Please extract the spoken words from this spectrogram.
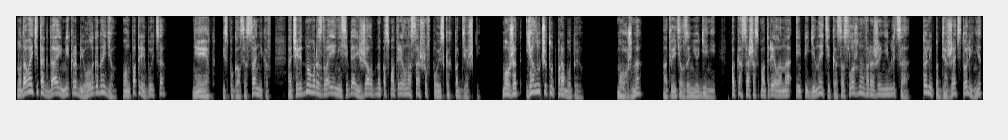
Но давайте тогда и микробиолога найдем. Он потребуется. «Нет», — испугался Санников, очередного раздвоения себя и жалобно посмотрел на Сашу в поисках поддержки. «Может, я лучше тут поработаю?» «Можно», — ответил за нее гений, пока Саша смотрела на эпигенетика со сложным выражением лица, то ли поддержать, то ли нет.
